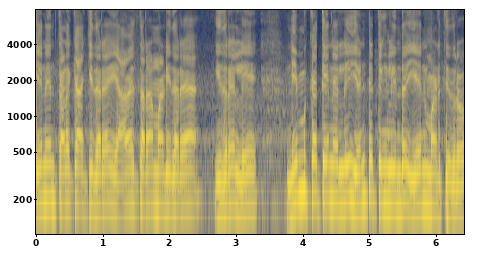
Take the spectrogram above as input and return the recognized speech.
ಏನೇನು ತಳಕ ಹಾಕಿದ್ದಾರೆ, ಯಾವ್ಯಾವ ಥರ ಮಾಡಿದ್ದಾರೆ, ಇದರಲ್ಲಿ ನಿಮ್ಮ ಕಥೆಯಲ್ಲಿ ಎಂಟು ತಿಂಗಳಿಂದ ಏನು ಮಾಡ್ತಿದ್ರು,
